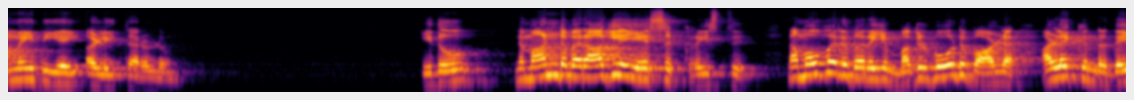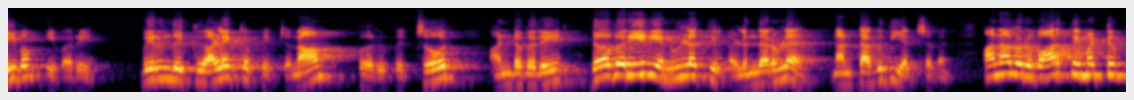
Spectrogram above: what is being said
அமைதியை அளித்தருளும். இதோ நம் ஆண்டவராகிய இயேசு கிறிஸ்து நம் ஒவ்வொருவரையும் மகிழ்வோடு வாழ அழைக்கின்ற தெய்வம் இவரே. விருந்துக்கு அழைக்க பெற்ற நாம் பெரு பெற்றோர் அண்டவரே தேவரீர் என் உள்ளத்தில் எழுந்தருள நான் தகுதியற்றவன். ஆனால் ஒரு வார்த்தை மட்டும்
